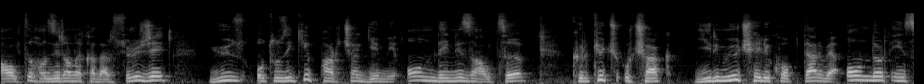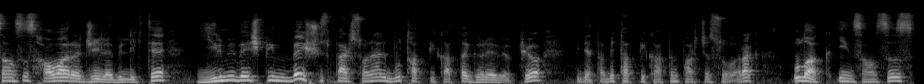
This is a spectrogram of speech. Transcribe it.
6 Haziran'a kadar sürecek. 132 parça gemi, 10 denizaltı, 43 uçak, 23 helikopter ve 14 insansız hava aracı ile birlikte 25.500 personel bu tatbikatta görev yapıyor. Bir de tabi tatbikatın parçası olarak ULAK insansız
